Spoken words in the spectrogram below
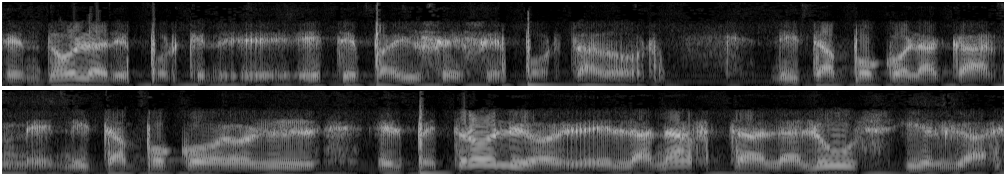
en dólares porque eh, este país es exportador ni tampoco la carne, ni tampoco el, petróleo, la nafta, la luz y el gas,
